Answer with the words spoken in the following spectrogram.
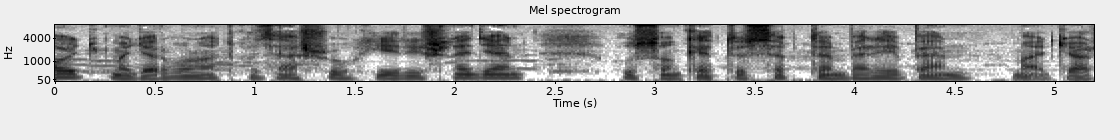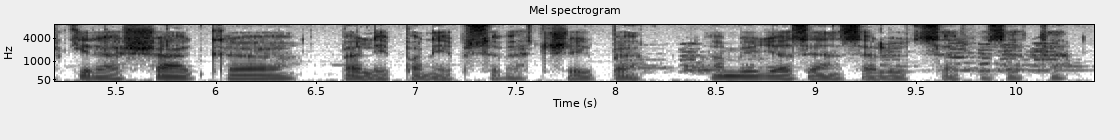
Hogy magyar vonatkozású hír is legyen. 22. szeptemberében Magyar Királyság belép a Népszövetségbe, ami ugye az ENSZ előtt szervezete.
